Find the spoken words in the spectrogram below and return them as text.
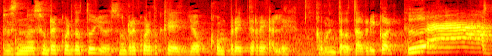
pues no es un recuerdo tuyo, es un recuerdo que yo compré y te regalé, como en Total Recall. ¡Ah,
